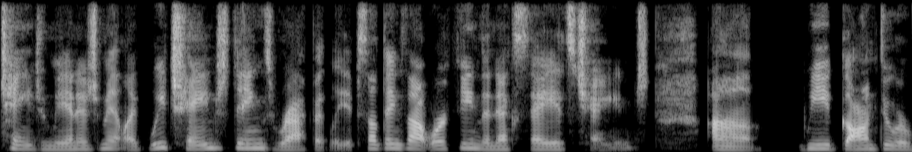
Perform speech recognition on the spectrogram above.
change management, like we change things rapidly. If something's not working, the next day it's changed. Um, we've gone through a,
